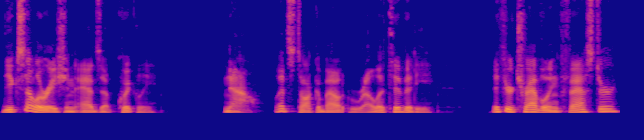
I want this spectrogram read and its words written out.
The acceleration adds up quickly. Now, let's talk about relativity. If you're traveling faster,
